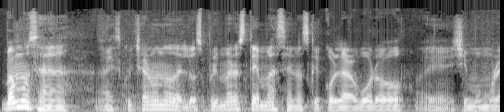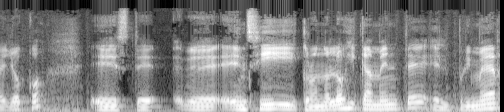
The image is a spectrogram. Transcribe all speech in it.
vamos a, escuchar uno de los primeros temas en los que colaboró eh, Shimomura Yoko. Este, eh, en sí, cronológicamente, el primer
